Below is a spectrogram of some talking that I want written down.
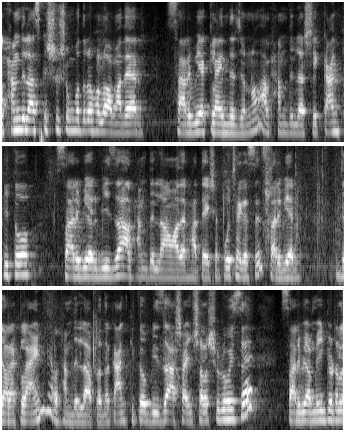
আলহামদুলিল্লাহ, আজকে সুসংবাদটা হলো আমাদের সার্বিয়া ক্লায়েন্টদের জন্য। আলহামদুলিল্লাহ, সেই কাঙ্ক্ষিত সার্বিয়ার ভিসা আলহামদুলিল্লাহ আমাদের হাতে এসে পৌঁছে গেছে। সার্বিয়ার যারা ক্লায়েন্ট, আলহামদুলিল্লাহ আপনাদের কাঙ্ক্ষিত ভিসা আসা ইনশাল্লাহ শুরু হয়েছে। সার্বিয়া আমরা ইন টোটাল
